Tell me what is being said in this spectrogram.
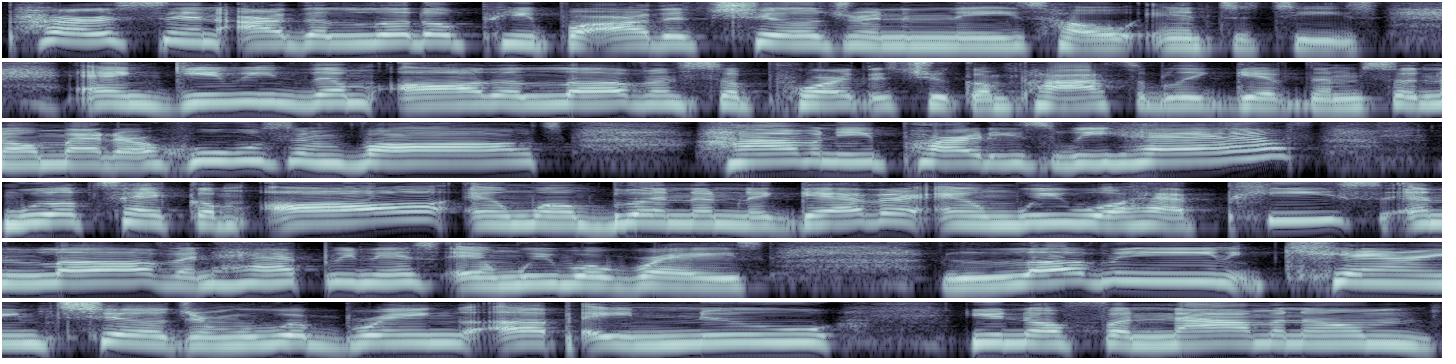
person are the little people, are the children in these whole entities, and giving them all the love and support that you can possibly give them. So, no matter who's involved, how many parties we have, we'll take them all and we'll blend them together, and we will have peace and love and happiness, and we will raise loving, caring children. We will bring up a new, you know, phenomenon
